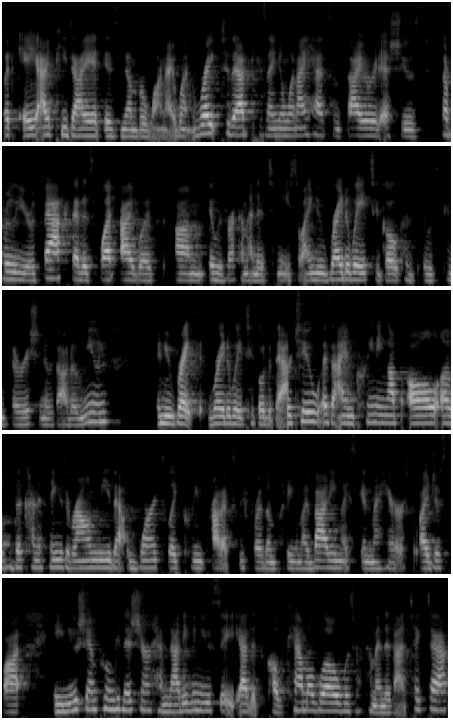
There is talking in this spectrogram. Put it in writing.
but AIP diet is number one. I went right to that because I know when I had some thyroid issues several years back, that is what I was, um, it was recommended to me. So, I knew right away to go because it was consideration, it was autoimmune I you right right away to go to that. Number two, as I am cleaning up all of the kind of things around me that weren't like clean products before them putting in my body, my skin, my hair. So I just bought a new shampoo and conditioner. Have not even used it yet. It's called Camel Glow. Was recommended on TikTok.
